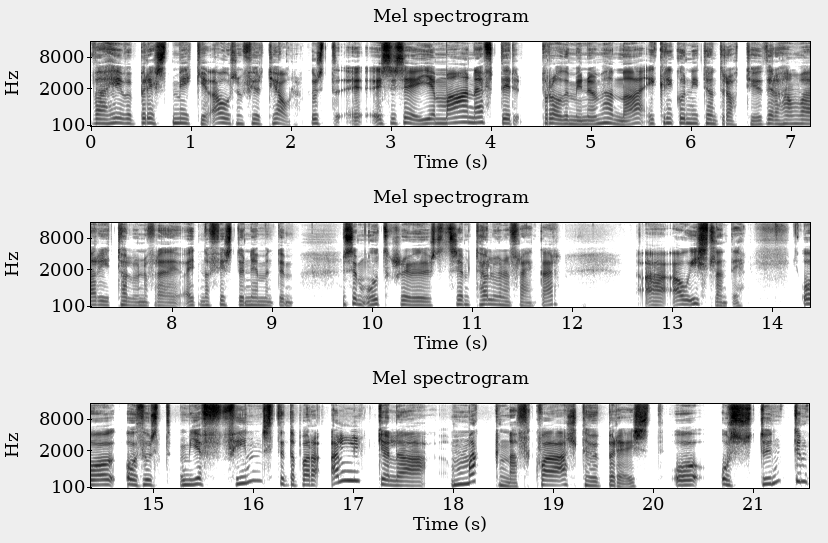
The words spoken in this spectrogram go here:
það hefur breyst mikið á þessum 40 ára. Þú veist, e, eins og segi, ég man eftir bróðum mínum hanna í kringu 1980 þegar hann var í tölvunafræði, einn af fyrstu nefnundum sem útskrifuðust sem tölvunafræðingar á Íslandi. Og, og þú veist, mér finnst þetta bara algjörlega magnað hvað allt hefur breyst og, og stundum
